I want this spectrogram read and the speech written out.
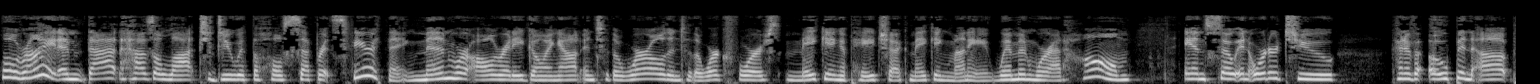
Well, right. And that has a lot to do with the whole separate sphere thing. Men were already going out into the world, into the workforce, making a paycheck, making money. Women were at home. And so in order to kind of open up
